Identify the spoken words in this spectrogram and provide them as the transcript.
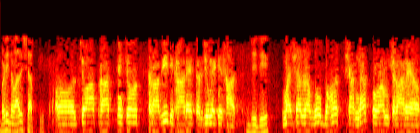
بڑی نوازش آپ کی. اور جو آپ رات میں جو تراویح دکھا رہے ہیں ترجمے کے ساتھ جی جی. ماشاء اللہ وہ بہت شاندار پروگرام چلا رہے ہیں آپ.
